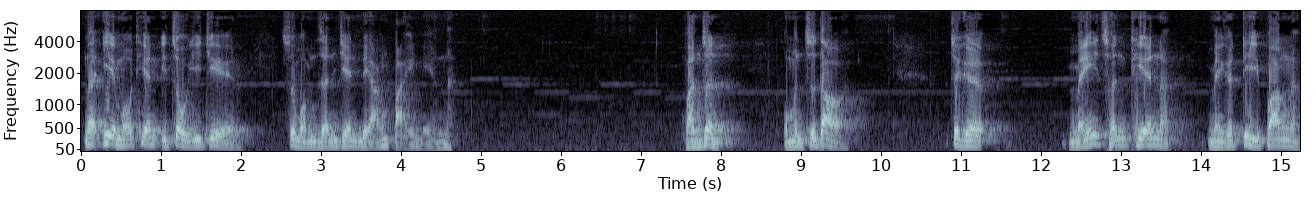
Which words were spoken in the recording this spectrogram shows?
那夜摩天一昼一夜。是我们人间两百年呢。反正我们知道啊，这个每一层天呢，每个地方呢，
